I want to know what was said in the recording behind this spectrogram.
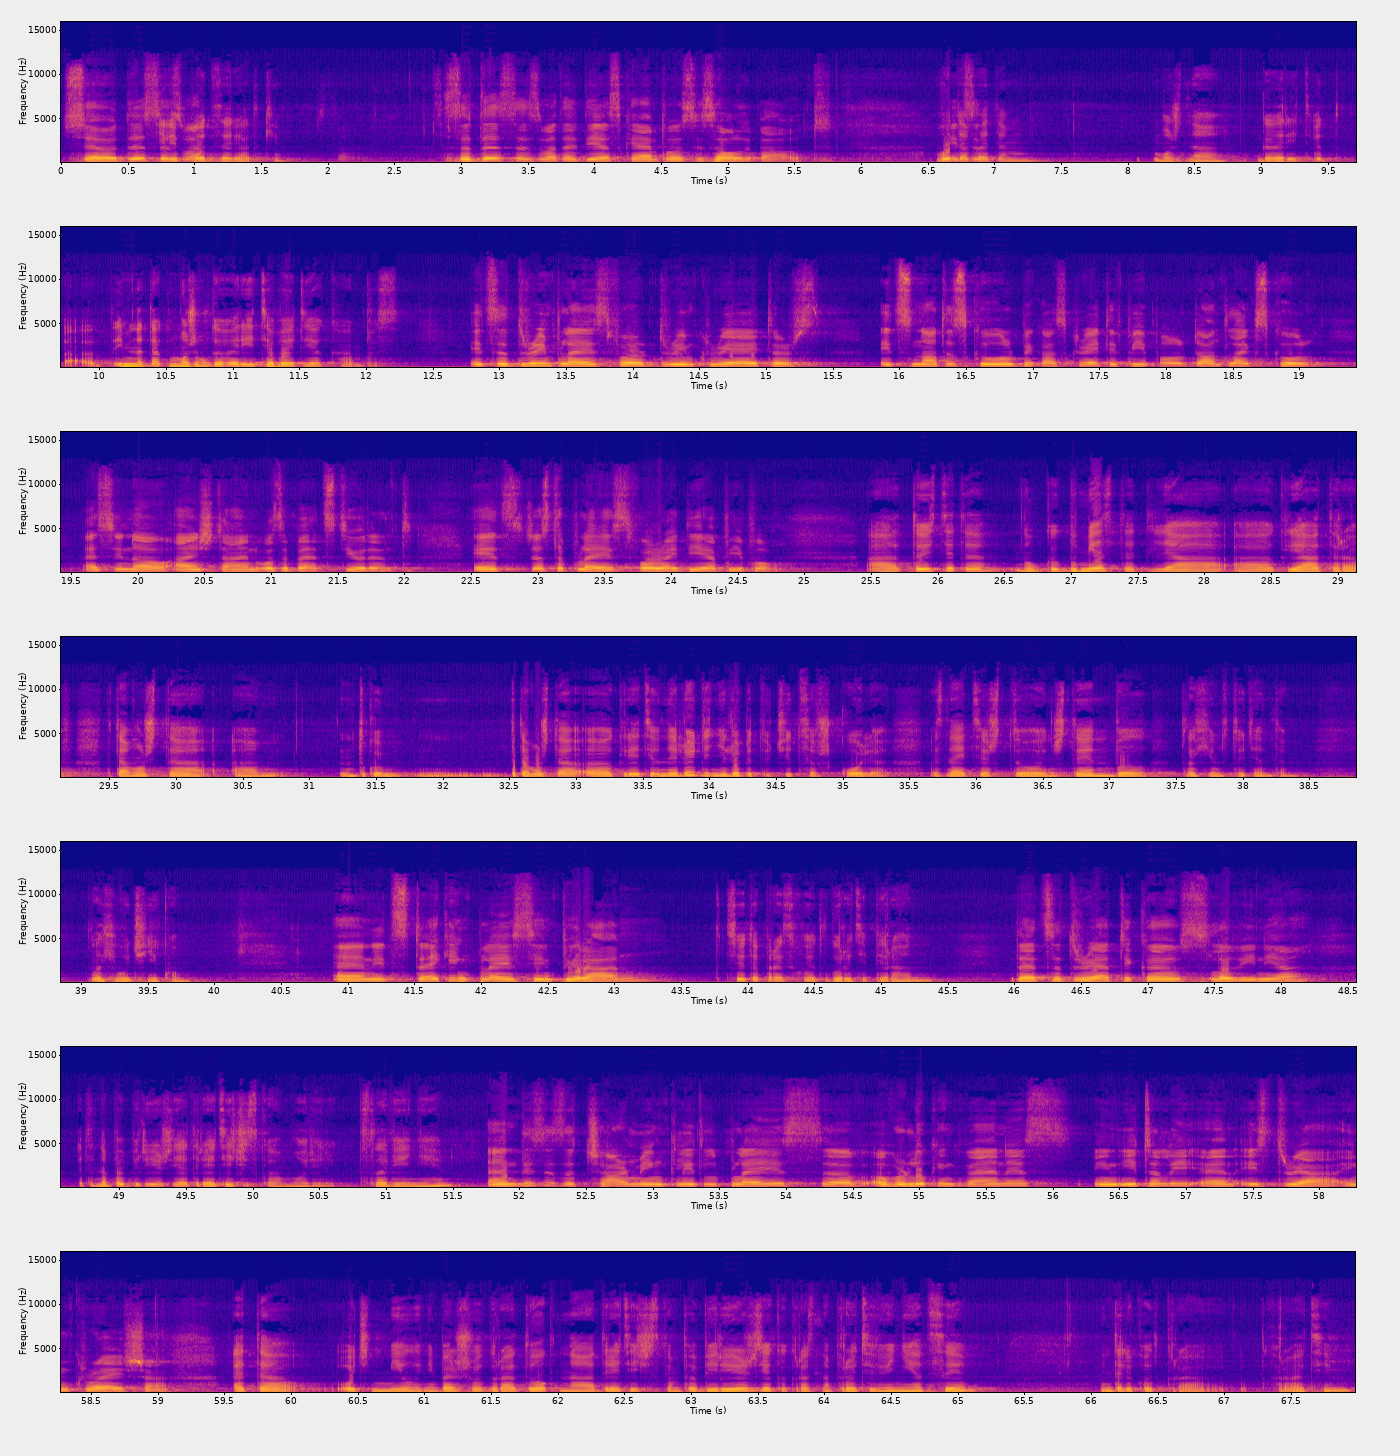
So this или is what подзарядки. So this is what Ideas Campus is all about. Вот It's об этом можно говорить. Вот, а, именно так мы можем говорить об Idea Campus. It's a dream place for dream creators it's not a school because creative people don't like school. As you know, Einstein was a bad student. It's just a place for idea people. А, то есть это, ну, как бы место для а, креаторов, потому что ам, ну, такой, потому что а, креативные люди не любят учиться в школе. Вы знаете, что Эйнштейн был плохим студентом, плохим учеником. And it's taking place in Piran, Все это происходит в городе Пиран. that's Adriatico, Slovenia. Это на побережье Адриатического моря в Словении. And this is a charming little place uh, overlooking Venice in Italy and Istria in Croatia. Это очень милый небольшой городок на Адриатическом побережье, как раз напротив Венеции, недалеко от Кра- Хорватии.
